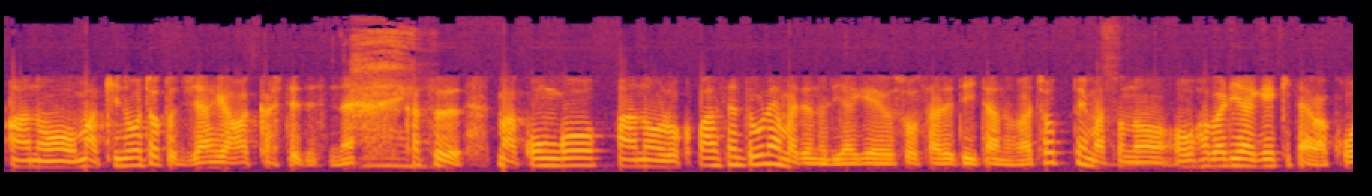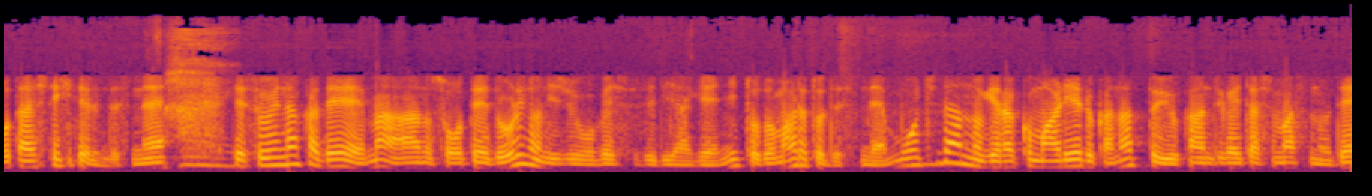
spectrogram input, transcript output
あのまあ昨日ちょっと地上げが悪化してですね、はい、かつ、まあ、今後あの6%ぐらいまでの利上げが予想されていたのがちょっと今その大幅利上げ期待は後退してきてるんですね、はい、でそういう中で、まあ、あの想定通りの25ベースで利上げにとどまるとですねもう一段の下落もあり得るかなという感じがいたしますので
